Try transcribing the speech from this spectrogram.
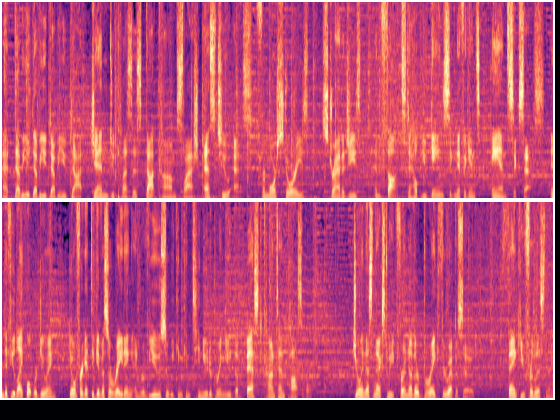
at www.jenduplessis.com slash S2S for more stories, strategies, and thoughts to help you gain significance and success. And if you like what we're doing, don't forget to give us a rating and review so we can continue to bring you the best content possible. Join us next week for another breakthrough episode. Thank you for listening.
